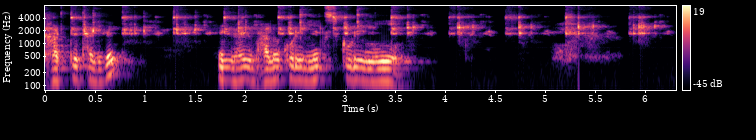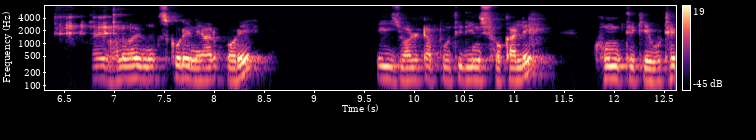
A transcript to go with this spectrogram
ঘাঁটতে থাকবেন। এইভাবে ভালো করে মিক্স করে নিয়ে ভালোভাবে মিক্স করে নেওয়ার পরে এই জলটা প্রতিদিন সকালে ঘুম থেকে উঠে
